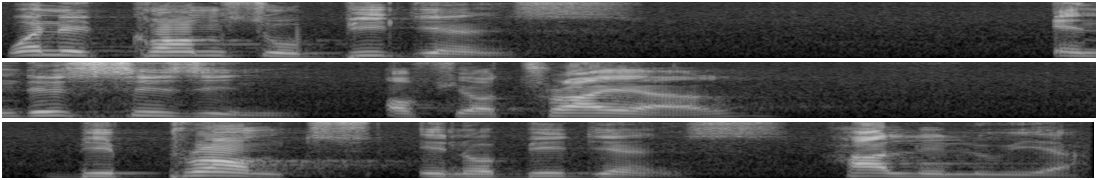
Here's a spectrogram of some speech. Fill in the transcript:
When it comes to obedience in this season of your trial, be prompt in obedience. Hallelujah.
